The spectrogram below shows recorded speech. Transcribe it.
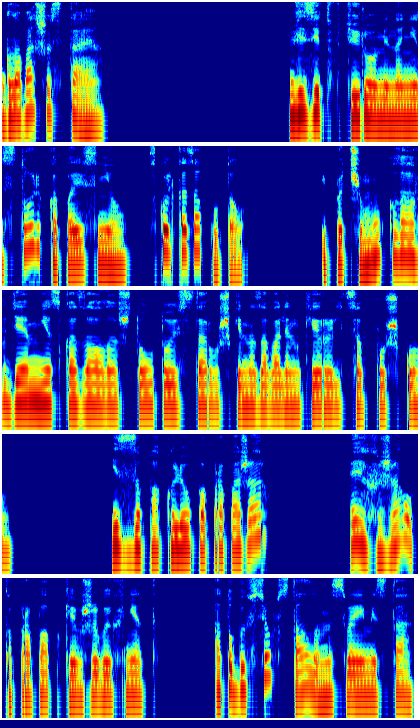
Глава шестая. Визит в Тюремина не столько пояснил, сколько запутал. И почему Клавдия мне сказала, что у той старушки на заваленке рыльца в пушку? Из-за поклёпа про пожар? Эх, жалко, про бабки в живых нет. А то бы все встало на свои места.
